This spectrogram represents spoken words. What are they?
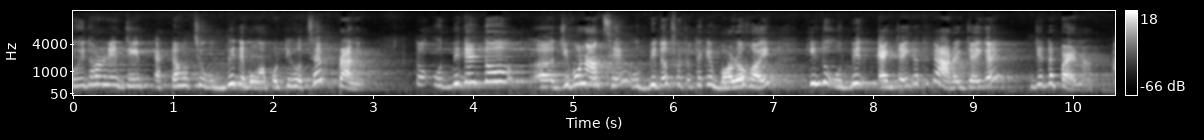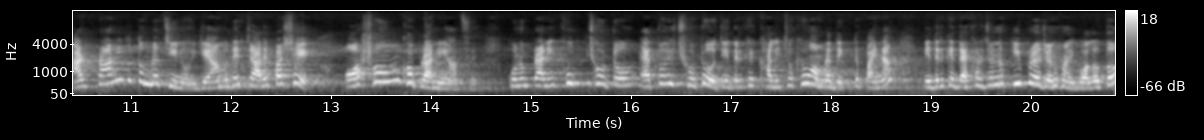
দুই ধরনের জীব, একটা হচ্ছে উদ্ভিদ এবং অপরটি হচ্ছে প্রাণী। তো উদ্ভিদের তো জীবন আছে, উদ্ভিদও ছোট থেকে বড় হয়, কিন্তু উদ্ভিদ এক জায়গা থেকে আরেক জায়গায় যেতে পারে না। আর প্রাণী তো তোমরা চিনোই যে, আমাদের চারিপাশে অসংখ্য প্রাণী আছে। কোনো প্রাণী খুব ছোট, এতই ছোট, যে এদেরকে খালি চোখেও আমরা দেখতে পাই না। এদেরকে দেখার জন্য কি প্রয়োজন হয় বলো তো?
